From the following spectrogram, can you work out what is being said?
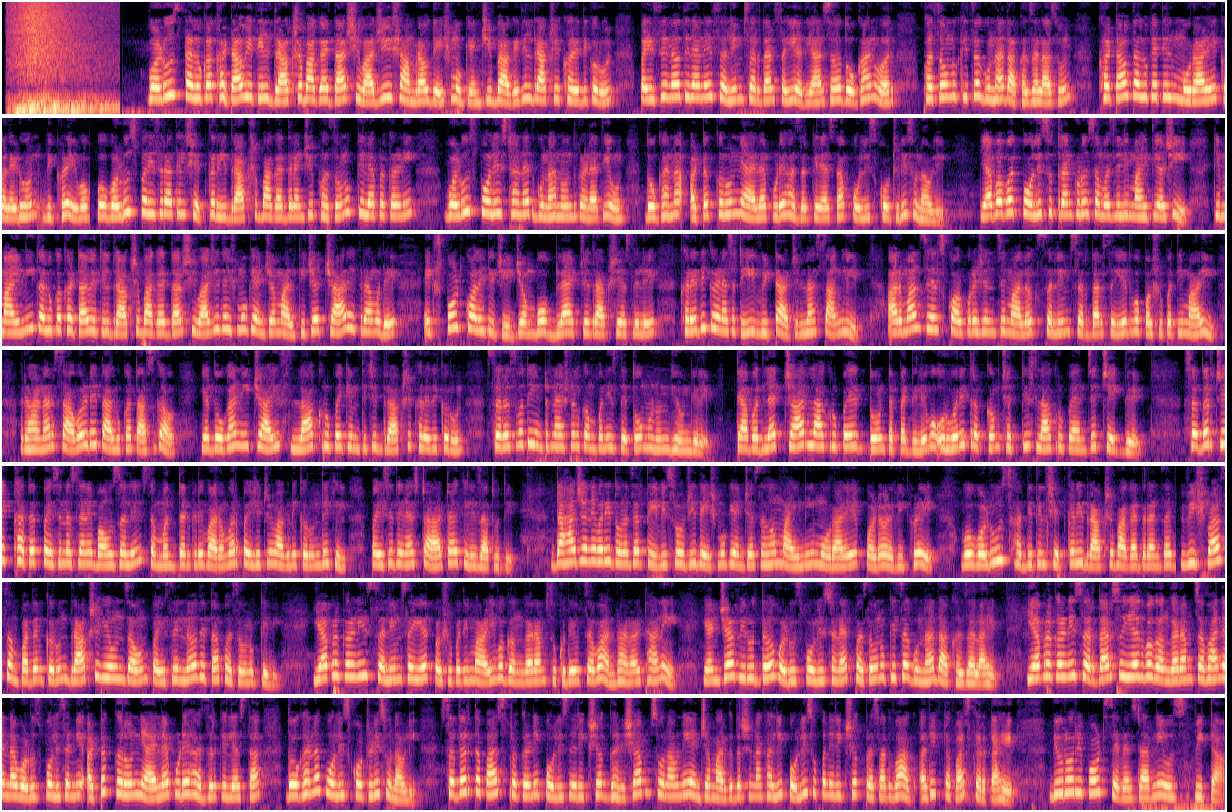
Vaduj taluka Khatav येथील द्राक्ष बागायतदार शिवाजी शामराव देशमुख यांची बागेतील द्राक्षे खरेदी करून पैसे न दिल्याने सलीम सरदार सय्यद यांसह दोघांवर फसवणुकीचा गुन्हा दाखल झाला असून खटाव तालुक्यातील मोराळे कलेढोण विखळे व वडूज परिसरातील शेतकरी द्राक्ष बागायतदारांची फसवणूक केल्याप्रकरणी वडूज पोलीस ठाण्यात गुन्हा नोंद करण्यात येऊन दोघांना अटक करून न्यायालयापुढे हजर केले असता पोलीस कोठडी सुनावली. याबाबत पोलीस सूत्रांकडून समजलेली माहिती अशी की मायनी तालुका खटाव येथील द्राक्ष बागायतदार शिवाजी देशमुख यांच्या मालकीच्या चार एकरामध्ये एक्सपोर्ट क्वालिटीची जम्बो ब्लॅकचे द्राक्षे असलेले खरेदी करण्यासाठी विटा जिल्हा सांगली अरमान सेल्स कॉर्पोरेशनचे मालक सलीम सरदार सय्यद व पशुपती माळी राहणार सावर्डे तालुका तासगाव या दोघांनी चाळीस लाख रुपये किमतीची द्राक्षे खरेदी करून सरस्वती इंटरनॅशनल कंपनीज देतो म्हणून घेऊन गेले. त्या बदल्यात चार लाख रुपये दोन टप्प्यात दिले व उर्वरित रक्कम छत्तीस लाख रुपयांचे चेक दिले. सदर चेक खात्यात पैसे नसल्याने बाउन्स झाले. संबंधितांकडे वारंवार पैशाची मागणी करून देखील पैसे देण्यास टाळाटाळ केली जात होती. दहा जानेवारी दोन हजार तेवीस रोजी देशमुख यांच्यासह मायनी मोराळे पडळ विखळे व वडूज हद्दीतील शेतकरी द्राक्ष बागायतदारांचा विश्वास संपादन करून द्राक्ष घेऊन जाऊन पैसे न देता फसवणूक केली. या प्रकरणी सलीम सय्यद पशुपती माळी व गंगाराम सुखदेव चव्हाण राहणार ठाणे यांच्या विरुद्ध वडूज पोलीस ठाण्यात फसवणुकीचा गुन्हा दाखल झाला आहे. या प्रकरणी सरदार सय्यद व गंगाराम चव्हाण यांना वडूज पोलिसांनी अटक करून न्यायालयापुढे हजर केले असता दोघांना पोलीस कोठडी सुनावली. सदर तपास प्रकरणी पोलीस निरीक्षक घनश्याम सोनावणे यांच्या मार्गदर्शनाखाली पोलीस उपनिरीक्षक प्रसाद वाघ अधिक तपास करत आहेत. Bureau report seven star news Vita.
